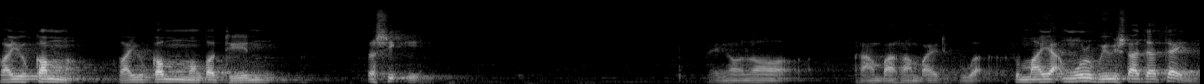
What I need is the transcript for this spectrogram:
Payukam, payukam mongko din resiki. Ing ana sampah-sampah dibuat sumayak mul biwisadatain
